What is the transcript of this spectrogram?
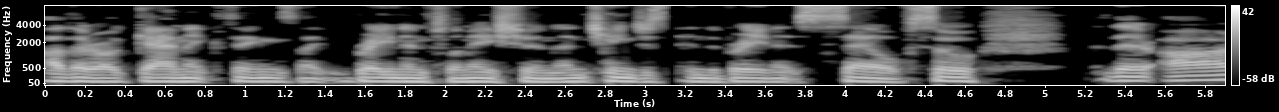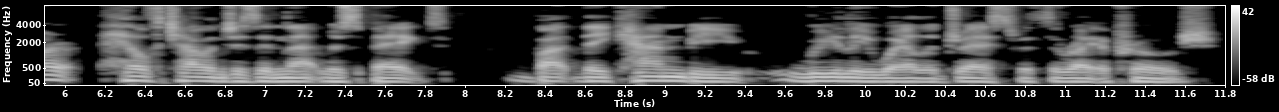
other organic things like brain inflammation and changes in the brain itself. So there are health challenges in that respect, but they can be really well addressed with the right approach.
